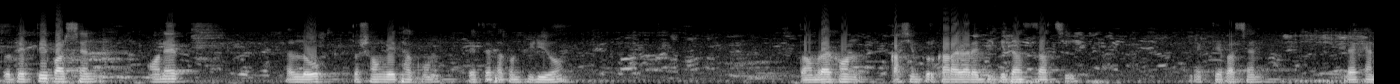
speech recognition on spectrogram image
তো দেখতেই পারছেন, অনেক লোক তো সঙ্গেই থাকুন, দেখতে থাকুন ভিডিও। তো আমরা এখন কাশিমপুর কারাগারের দিকে যাচ্ছি, দেখতে পাচ্ছেন, দেখেন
